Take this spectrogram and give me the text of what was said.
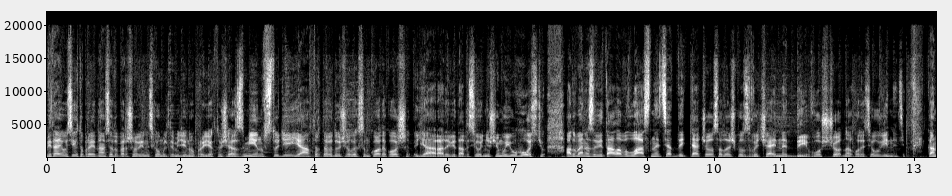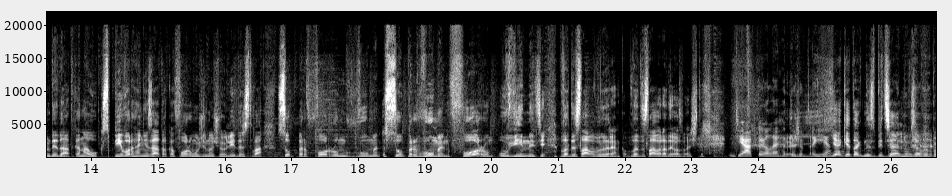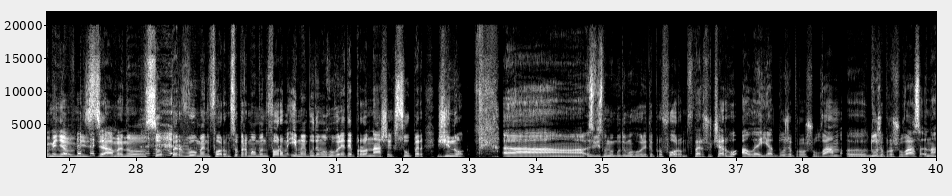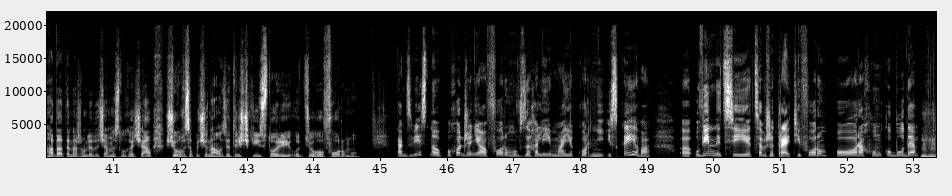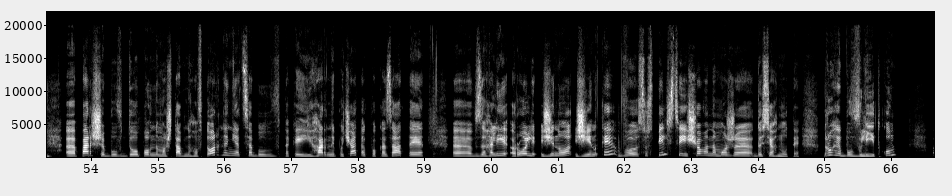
Вітаю усіх, хто приєднався до першого вінницького мультимедійного проєкту Час змін в студії. Я автор та ведучий Олег Семко. Також я радий вітати сьогоднішню мою гостю. А до мене завітала власниця дитячого садочку Звичайне диво, що знаходиться у Вінниці, кандидатка наук, співорганізаторка форуму жіночого лідерства Суперфорум Вумен Супервумен Форум у Вінниці. Владислава Бондаренко. Владислава, радий вас бачити. Дякую, Олеге, дуже приємно. Як я так не спеціально взяв і поміняв місцями. Ну, Superwoman Forum. Superwoman Forum, і ми будемо говорити про наших супер-жінок. А, звісно, ми будемо говорити про форум в першу чергу, але я дуже прошу вам, е, дуже прошу вас нагадати нашим глядачам і слухачам, з чого все починалося. Трішки історії от цього форуму. Так, звісно, походження форуму взагалі має корні із Києва. Е, У Вінниці це вже третій форум по рахунку буде. Угу. Е, Перший був до повномасштабного вторгнення. Це був такий гарний початок показати е, взагалі роль жіно, жінки в суспільстві і що вона може досягнути. Другий був влітку.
